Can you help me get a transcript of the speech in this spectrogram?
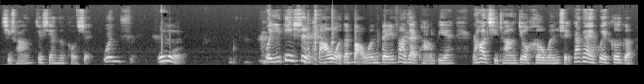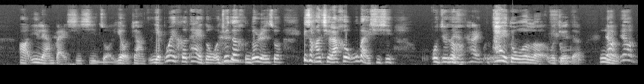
起床就先喝口水，温水。嗯，我一定是把我的保温杯放在旁边，然后起床就喝温水，大概会喝个。啊，一两百 CC 左右这样子，也不会喝太多。我觉得很多人说一早上起来喝五百 CC，我觉得太多太多了。我觉得要要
